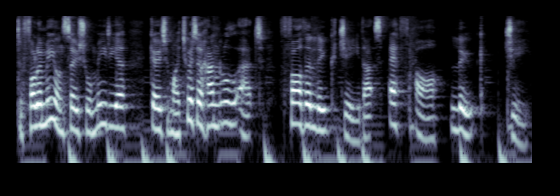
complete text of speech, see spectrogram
To follow me on social media, go to my Twitter handle at Father Luke G. That's F R Luke G.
